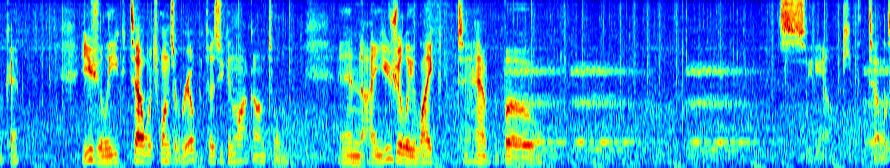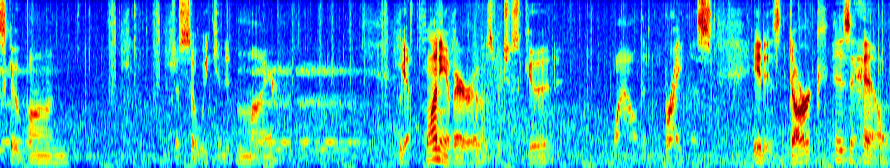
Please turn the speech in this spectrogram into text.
Okay. Usually you can tell which ones are real because you can lock onto them. And I usually like to have the bow. Let's see, I'll keep the telescope on. Just so we can admire. We have plenty of arrows, which is good. Wow, the brightness. It is dark as hell.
